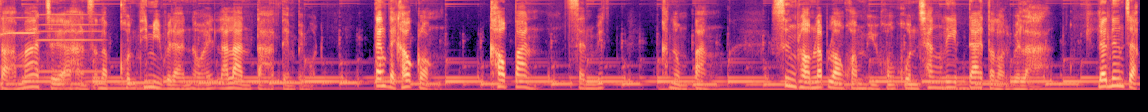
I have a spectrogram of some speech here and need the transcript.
สามารถเจออาหารสำหรับคนที่มีเวลาน้อยและลานตาเต็มไปหมด ตั้งแต่ข้าวกล่องข้าวปั้นแซนด์วิชขนมปัง ซึ่งพร้อมรับรองความหิวของคนช่างรีบได้ตลอดเวลา และเนื่องจาก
